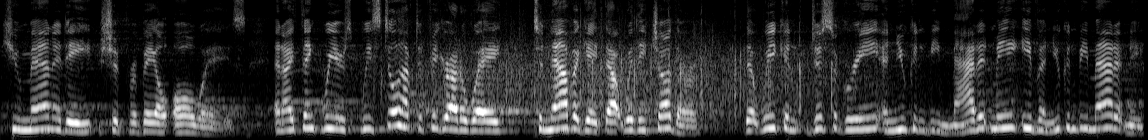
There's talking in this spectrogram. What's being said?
humanity should prevail always. And I think we, are, we still have to figure out a way to navigate that with each other, that we can disagree and you can be mad at me, even you can be mad at me.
